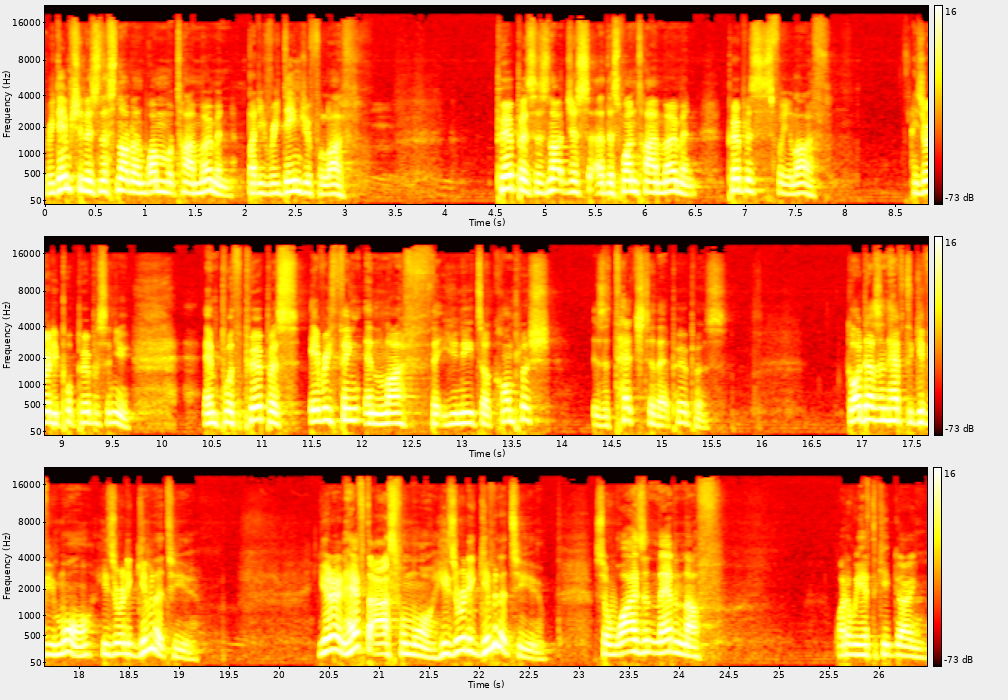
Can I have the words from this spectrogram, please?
Redemption is just not a one time moment, but He redeemed you for life. Purpose is not just uh, this one time moment, purpose is for your life. He's already put purpose in you. And with purpose, everything in life that you need to accomplish is attached to that purpose. God doesn't have to give you more, He's already given it to you. You don't have to ask for more. He's already given it to you. So why isn't that enough? Why do we have to keep going?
